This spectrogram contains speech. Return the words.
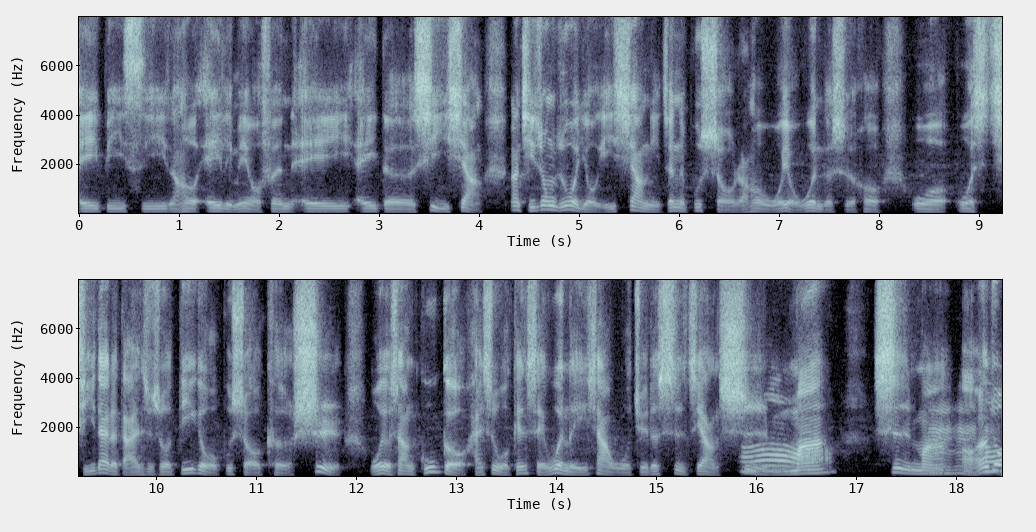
A、B、C，然后 A 里面有分 A、A 的细项，那其中如果有一项你真的不熟，然后我有问的时候，我我期待的答案是说，第一个我不熟，可是我有上 Google，还是我跟谁问了一下，我觉得是这样，是吗？是吗？哦，那就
